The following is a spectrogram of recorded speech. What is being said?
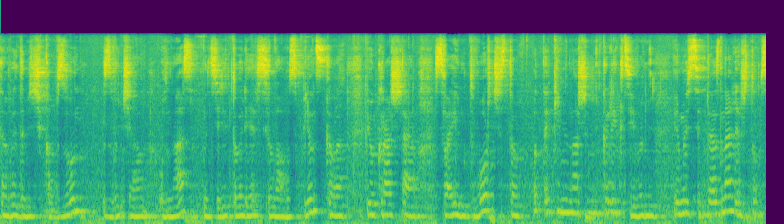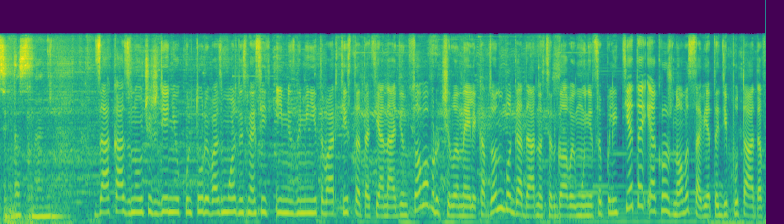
Давыдович Кобзон звучал у нас на территории села Успенского и украшал своим творчеством вот такими нашими коллективами. И мы всегда знали, что он всегда с нами. За оказанную учреждению культуры возможность носить имя знаменитого артиста Татьяна Одинцова вручила Нелли Кобзон благодарность от главы муниципалитета и окружного совета депутатов,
